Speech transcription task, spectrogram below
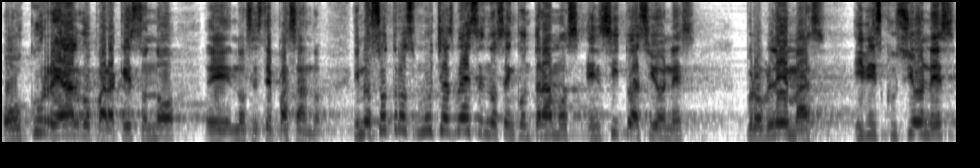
o ocurre algo para que esto no eh, nos esté pasando. Y nosotros muchas veces nos encontramos en situaciones problemas y discusiones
